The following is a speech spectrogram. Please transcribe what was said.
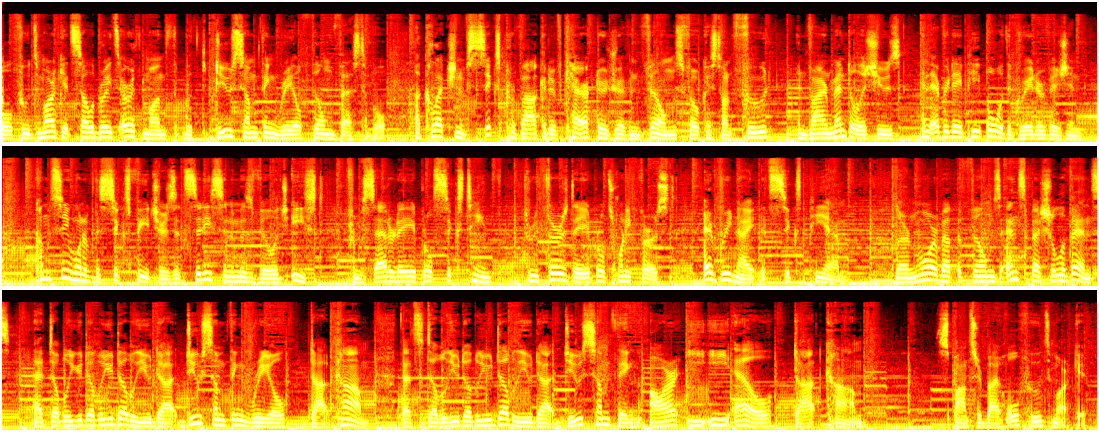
Whole Foods Market celebrates Earth Month with Do Something Reel Film Festival, a collection of six provocative, character driven films focused on food, environmental issues, and everyday people with a greater vision. Come see one of the six features at City Cinemas Village East from Saturday, April 16th through Thursday, April 21st, every night at 6 p.m. Learn more about the films and special events at www.dosomethingreel.com. That's www.dosomethingreel.com. Sponsored by Whole Foods Market.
